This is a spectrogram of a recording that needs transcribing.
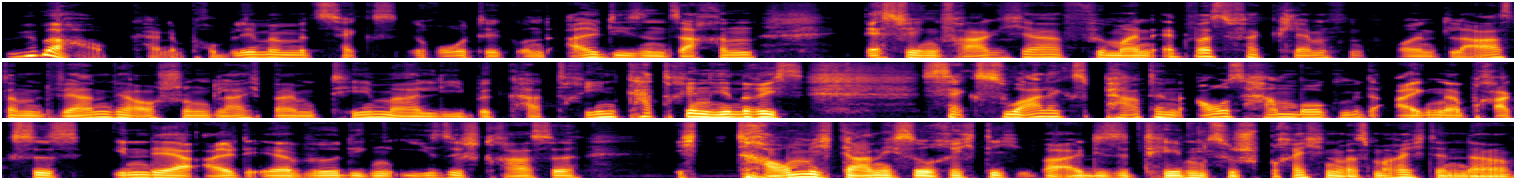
überhaupt keine Probleme mit Sex, Erotik und all diesen Sachen. Deswegen frage ich ja für meinen etwas verklemmten Freund Lars, damit wären wir auch schon gleich beim Thema, liebe Katrin. Katrin Hinrichs, Sexualexpertin aus Hamburg mit eigener Praxis in der altehrwürdigen Isestraße. Ich traue mich gar nicht so richtig über all diese Themen zu sprechen. Was mache ich denn da?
